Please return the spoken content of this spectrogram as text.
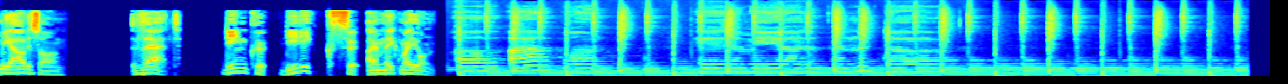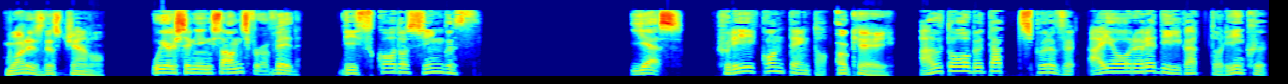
Miata song. That. Link, lyrics. I make my own. All I want is a Miata and a dog. What is this channel? We are singing songs for a vid. Discord sings. Yes. フリーコンテント。 Okay. アウトオブタッチプルズ。I already got link.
